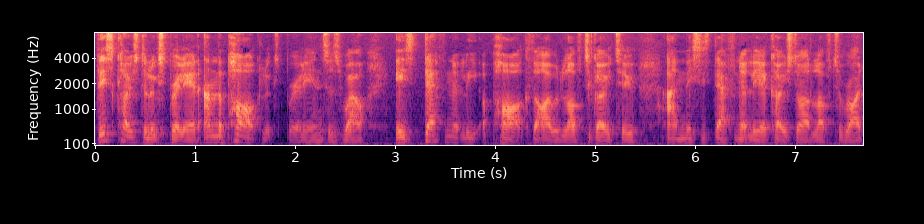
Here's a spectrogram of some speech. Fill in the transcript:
This coaster looks brilliant and the park looks brilliant as well. It's definitely a park that I would love to go to and this is definitely a coaster I'd love to ride.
